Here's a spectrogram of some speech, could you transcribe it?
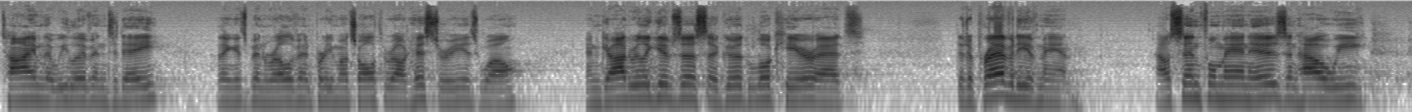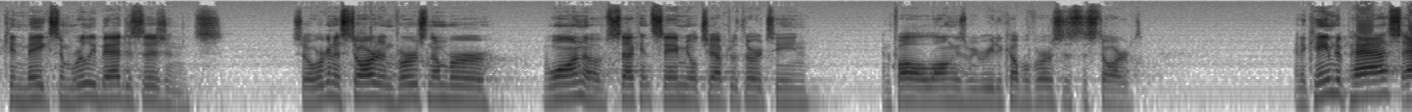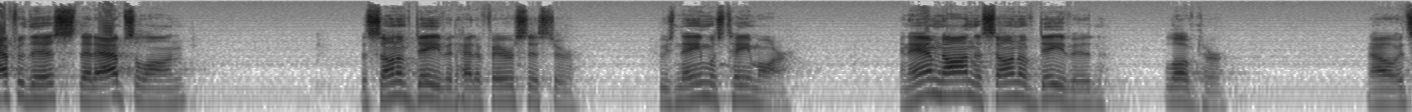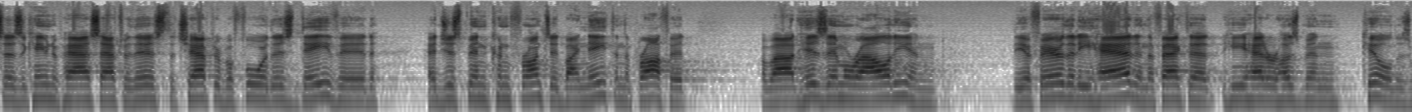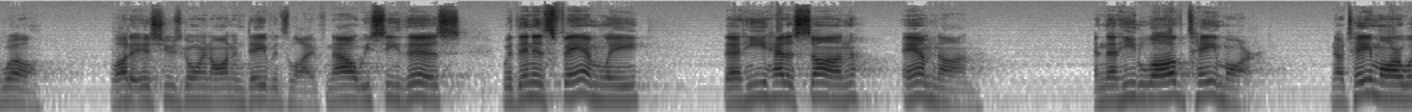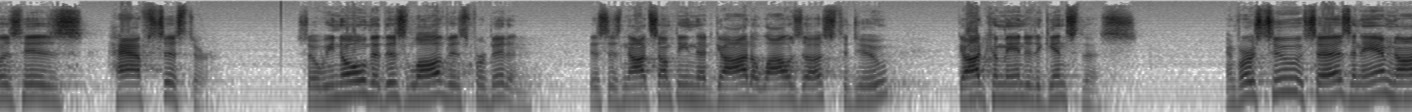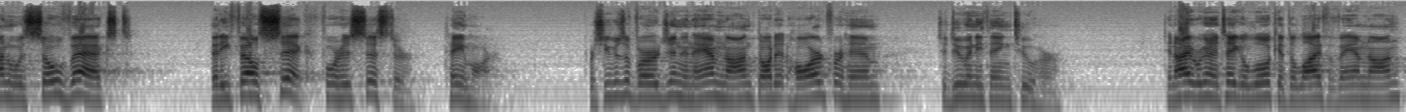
time that we live in today. I think it's been relevant pretty much all throughout history as well. And God really gives us a good look here at the depravity of man, how sinful man is, and how we can make some really bad decisions. So we're going to start in verse number 1 of 2 Samuel chapter 13 and follow along as we read a couple verses to start. And it came to pass after this that Absalom, the son of David, had a fair sister, whose name was Tamar. And Amnon, the son of David, loved her. Now, it says it came to pass after this, the chapter before this, David had just been confronted by Nathan the prophet about his immorality and the affair that he had and the fact that he had her husband killed as well. A lot of issues going on in David's life. Now we see this within his family that he had a son, Amnon, and that he loved Tamar. Now, Tamar was his half sister. So we know that this love is forbidden. This is not something that God allows us to do. God commanded against this. And verse 2 says, And Amnon was so vexed that he fell sick for his sister, Tamar. For she was a virgin, and Amnon thought it hard for him to do anything to her. Tonight we're going to take a look at the life of Amnon.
